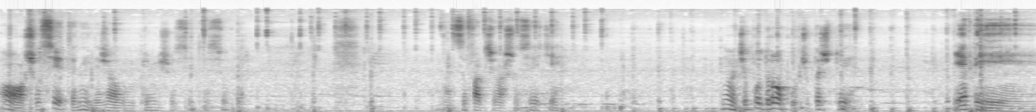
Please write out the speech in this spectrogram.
Oh, șosete, nu deja am primit șosete, super. Hai să fac ceva șosete. Nu, a început drop-ul, ce și tu e. Iepi!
